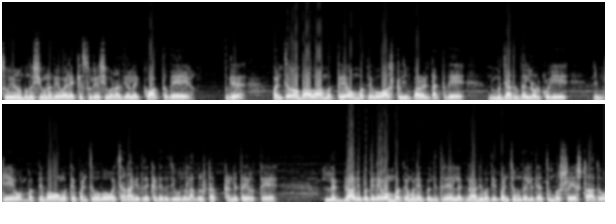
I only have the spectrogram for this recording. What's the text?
ಸೂರ್ಯನು ಬಂದು ಶಿವನ ದೇವಾಲಯಕ್ಕೆ ಸೂರ್ಯ ಶಿವನ ದೇವಾಲಯಕ್ಕೂ ಆಗ್ತದೆ. ನಿಮಗೆ ಪಂಚಮ ಭಾವ ಮತ್ತು ಒಂಬತ್ತನೇ ಭಾವ ಅಷ್ಟು ಇಂಪಾರ್ಟೆಂಟ್ ಆಗ್ತದೆ. ನಿಮ್ಮ ಜಾತಕದಲ್ಲಿ ನೋಡ್ಕೊಳ್ಳಿ. ನಿಮಗೆ ಒಂಬತ್ತನೇ ಭಾವ ಮತ್ತು ಪಂಚಮ ಭಾವ ಚೆನ್ನಾಗಿದ್ದರೆ ಖಂಡಿತ ಜೀವನದಲ್ಲಿ ಅದೃಷ್ಟ ಖಂಡಿತ ಇರುತ್ತೆ. ಲಗ್ನಾಧಿಪತಿನೇ ಒಂಬತ್ತನೇ ಮನೆಗೆ ಬಂದಿದ್ದರೆ ಲಗ್ನಾಧಿಪತಿ ಪಂಚಮದಲ್ಲಿದೆ, ತುಂಬ ಶ್ರೇಷ್ಠ ಅದು.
